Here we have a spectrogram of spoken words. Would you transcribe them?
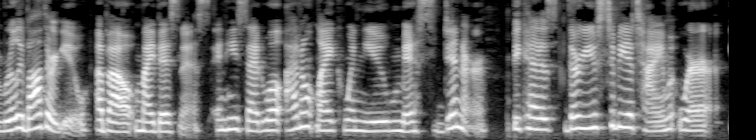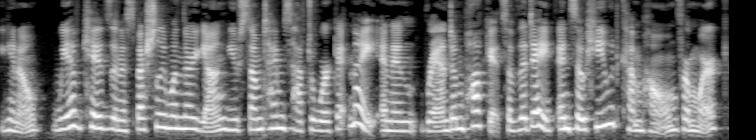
really bother you about my business? And he said, well, I don't like when you miss dinner because there used to be a time where, you know, we have kids, and especially when they're young, you sometimes have to work at night and in random pockets of the day. And so he would come home from work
